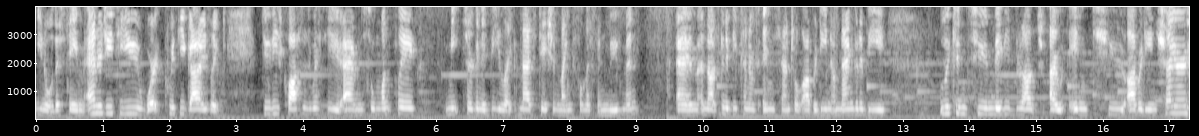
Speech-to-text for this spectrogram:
you know, the same energy to you, work with you guys, like do these classes with you. Um, so monthly meets are going to be like meditation, mindfulness, and movement, um, and that's going to be kind of in central Aberdeen. I'm then going to be looking to maybe branch out into Aberdeenshire.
